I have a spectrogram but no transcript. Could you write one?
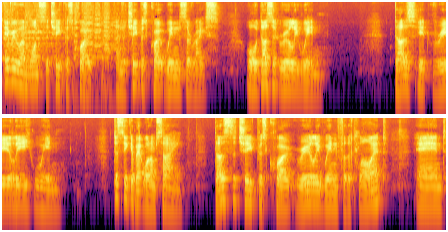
Everyone wants the cheapest quote, and the cheapest quote wins the race. Or does it really win? Does it really win? Just think about what I'm saying. Does the cheapest quote really win for the client? And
